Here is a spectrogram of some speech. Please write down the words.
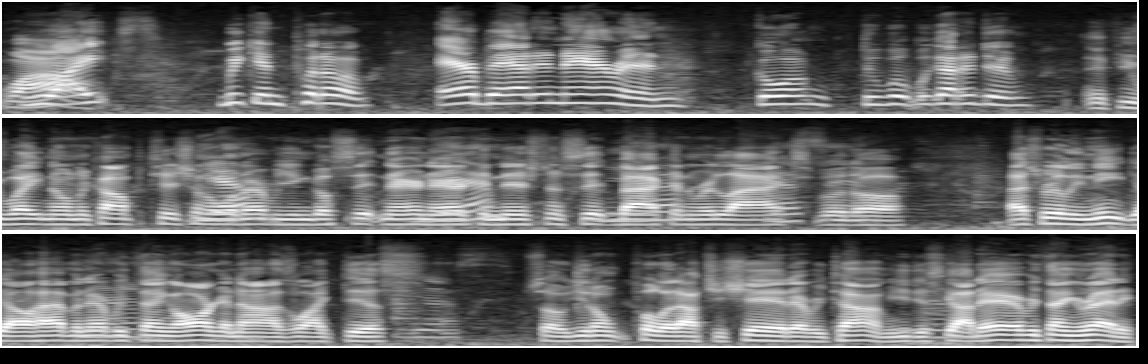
Wow. lights. We can put a air bed in there and go and do what we gotta do. If you're waiting on the competition or whatever, you can go sit in there in the air conditioner, sit back and relax. that's But it. uh, that's really neat, y'all having everything organized like this. Yes. So you don't pull it out your shed every time. You just got everything ready.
